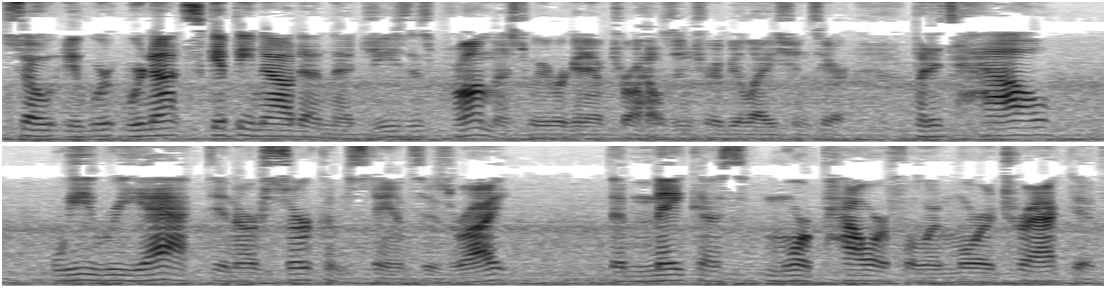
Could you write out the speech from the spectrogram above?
So it, we're, we're not skipping out on that. Jesus promised we were going to have trials and tribulations here. But it's how we react in our circumstances, right? That make us more powerful and more attractive.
